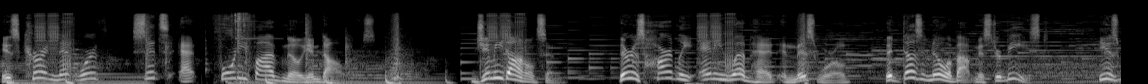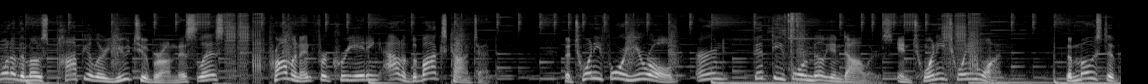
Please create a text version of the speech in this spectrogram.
His current net worth sits at $45 million. Jimmy Donaldson There is hardly any webhead in this world that doesn't know about Mr. Beast. He is one of the most popular YouTuber on this list, prominent for creating out-of-the-box content. The 24-year-old earned $54 million in 2021, the most of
